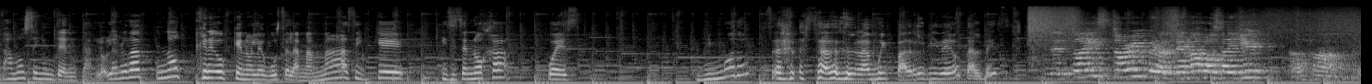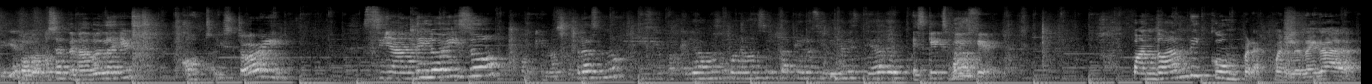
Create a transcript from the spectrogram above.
vamos a intentarlo. La verdad, no creo que no le guste a la mamá, así que, y si se enoja, pues ni modo, será muy padre el video tal vez. De Toy Story, pero el tema Buzz Lightyear. Ajá. O vamos a tener Buzz Lightyear con Toy Story. Si Andy lo hizo, ¿por qué nosotras no? Es que ¿para qué le vamos a poner un taquero si viene vestida de... Es que explique. Cuando Andy compra, bueno, le regala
